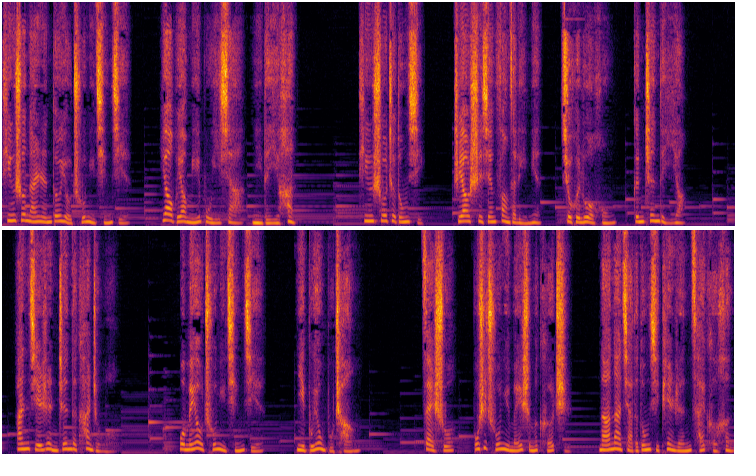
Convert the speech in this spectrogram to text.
听说男人都有处女情节，要不要弥补一下你的遗憾？听说这东西只要事先放在里面就会落红，跟真的一样。”安杰认真的看着我。我没有处女情节，你不用补偿。再说，不是处女没什么可耻，拿那假的东西骗人才可恨。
